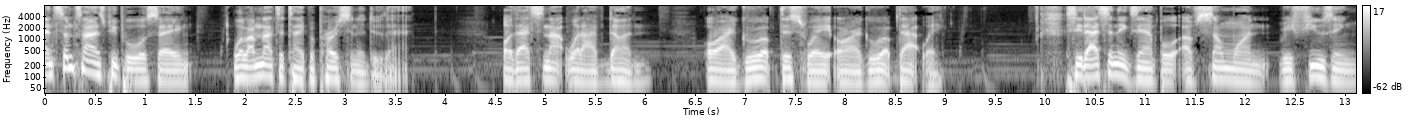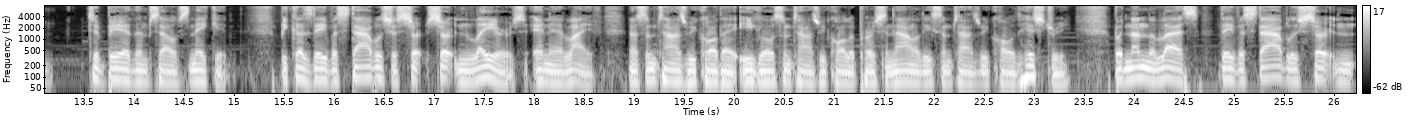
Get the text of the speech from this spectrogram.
And sometimes people will say, well, I'm not the type of person to do that. Or that's not what I've done. Or I grew up this way or I grew up that way. See, that's an example of someone refusing to bear themselves naked because they've established a cer- certain layers in their life. Now, sometimes we call that ego, sometimes we call it personality, sometimes we call it history, but nonetheless, they've established certain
